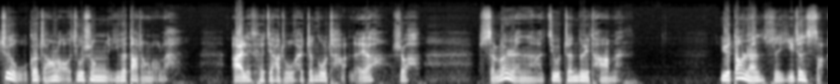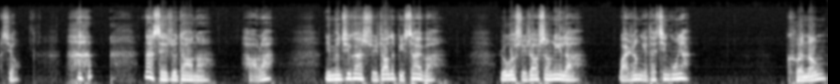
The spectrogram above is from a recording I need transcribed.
这五个长老就剩一个大长老了。艾利特家族还真够惨的呀，是吧？什么人啊，就针对他们。”月当然是一阵傻笑，哈哈，那谁知道呢？好了，你们去看水招的比赛吧。如果水招胜利了，晚上给他庆功宴。可能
